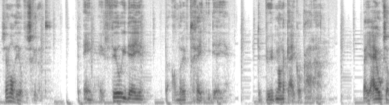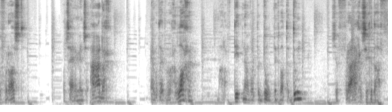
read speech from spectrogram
zijn wel heel verschillend. De een heeft veel ideeën, de ander heeft geen ideeën. De buurtmannen kijken elkaar aan. Ben jij ook zo verrast? Wat zijn de mensen aardig? En wat hebben we gelachen? Maar of dit nou wordt bedoeld met wat te doen? Ze vragen zich het af.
